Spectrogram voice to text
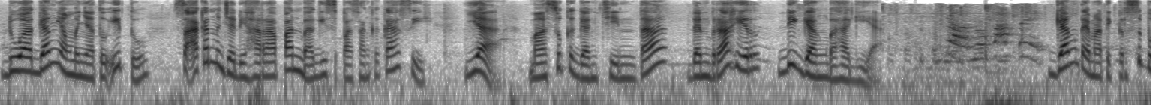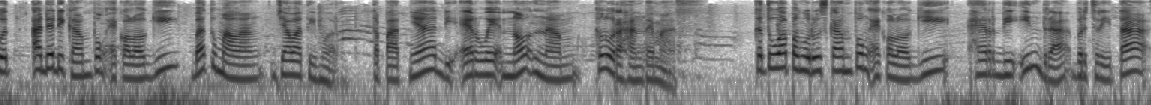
Dua gang yang menyatu itu seakan menjadi harapan bagi sepasang kekasih. Ya, masuk ke gang cinta dan berakhir di gang bahagia. Gang tematik tersebut ada di Kampung Ekologi, Batu Malang, Jawa Timur, tepatnya di RW 06, Kelurahan Temas. Ketua Pengurus Kampung Ekologi, Herdi Indra, bercerita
